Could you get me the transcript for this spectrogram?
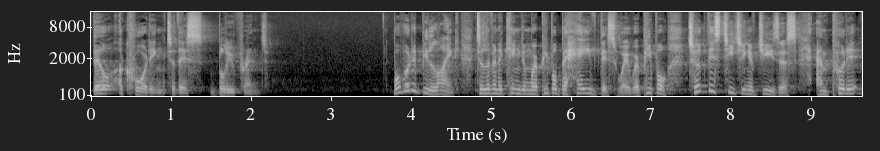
built according to this blueprint? What would it be like to live in a kingdom where people behaved this way, where people took this teaching of Jesus and put it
